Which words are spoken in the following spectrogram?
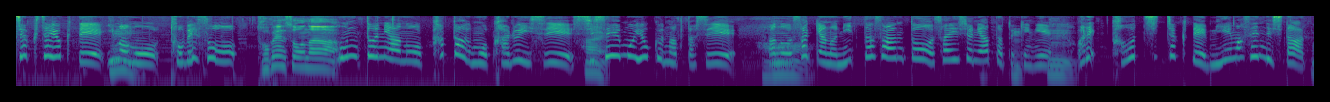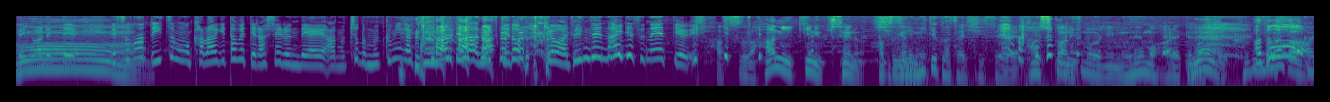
ちゃくちゃ良くて今もう飛べそう、飛べそうな。本当にあの肩も軽いし姿勢も良くなったし、あのさっきあの新田さんと最初に会った時に、うん。あれ顔ちっちゃくて見えませんでしたって言われてうん。でその後いつも唐揚げ食べてらっしゃるんであのちょっとむくみが気になってたんですけど 今日は全然ないですねっていう。さすが歯に衣着せぬ発姿勢言で見てください姿勢。確かに。いつもより胸も腫れてます、ね首あとなんか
